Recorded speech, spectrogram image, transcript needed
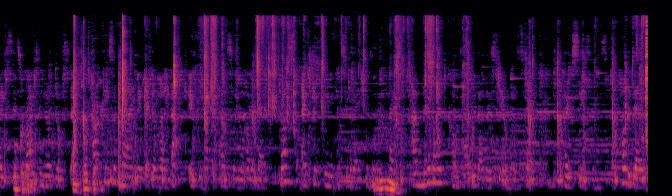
Places Look at right on your doorstep. Have peace of mind and get your money back if you have to cancel your holiday. Plus, extra cleaning considerations are in Mm. place and minimised contact with others during your stay. Post seasons, Holidays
